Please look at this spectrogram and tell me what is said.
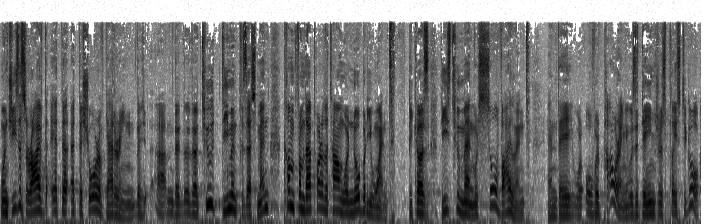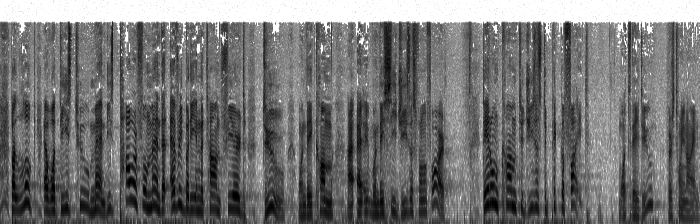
when Jesus arrived at the, at the shore of Gadarene, the, um, the, the, the two demon possessed men come from that part of the town where nobody went because these two men were so violent and they were overpowering. It was a dangerous place to go. But look at what these two men, these powerful men that everybody in the town feared, do when they come, uh, uh, when they see Jesus from afar. They don't come to Jesus to pick a fight. What do they do? Verse 29.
